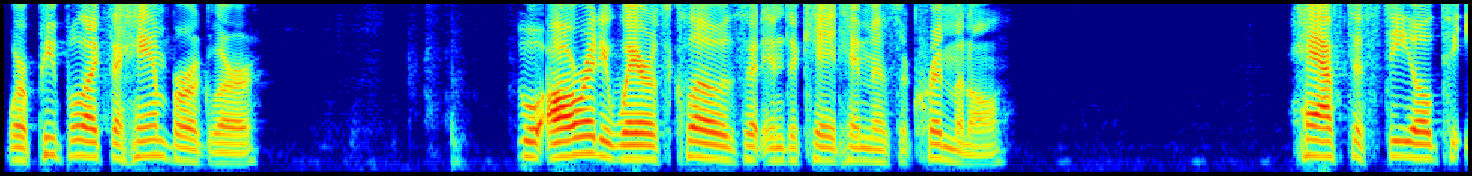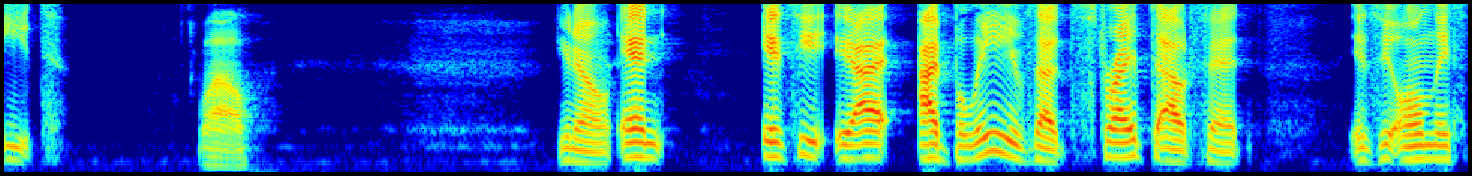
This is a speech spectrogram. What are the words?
where people like the Hamburglar, who already wears clothes that indicate him as a criminal, have to steal to eat? Wow. You know, and is he? I I believe that striped outfit is the only th-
